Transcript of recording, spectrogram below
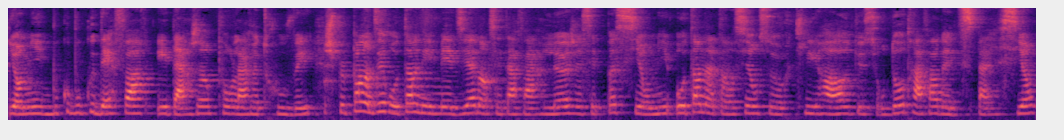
Ils ont mis beaucoup, beaucoup d'efforts et d'argent pour la retrouver. Je peux pas en dire autant des médias dans cette affaire-là. Je sais pas s'ils ont mis autant d'attention sur Clay Hall que sur d'autres affaires de disparition.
